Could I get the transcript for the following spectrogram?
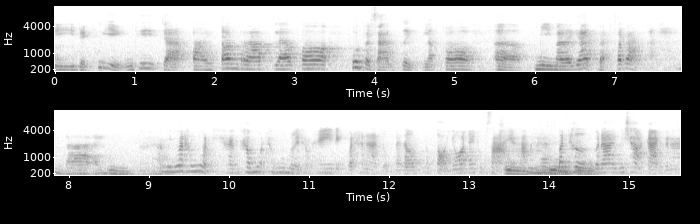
มีเด็กผู้หญิงที่จะไปต้อนรับแล้วก็พูดภาษาอังกฤษแล้วก็เอ่อมีมารยาทแบบฝรั่งอะค่ะได้อืมคือมินว่าทั้งหมดทั้งทั้งหมดทั้งมวลเลยทำให้เด็กวัฒนาจบไปแล้วต่อยอดได้ทุกสายอะค่ะจริงๆบันเทิงก็ได้วิชาการก็ได้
